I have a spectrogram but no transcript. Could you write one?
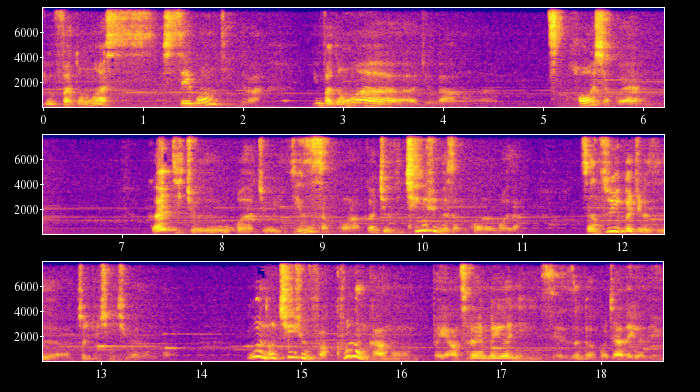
有勿同个闪光点，对伐？有勿同个就讲。好个习惯，搿一点就是我觉着就已经是成功了，搿就是青训个成功，我觉着，甚至于搿就是足球青训个成功。因为侬青训勿可能讲侬培养出来每个人侪是搿国家队个队员，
